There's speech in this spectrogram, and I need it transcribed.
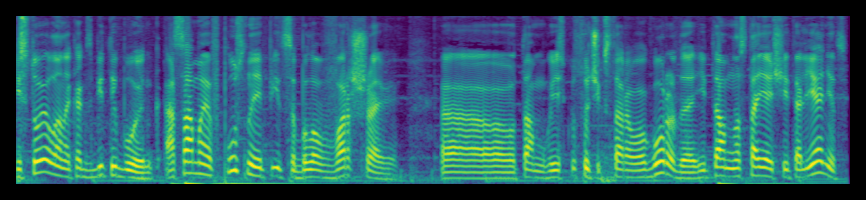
и стоила она как сбитый Боинг. А самая вкусная пицца была в Варшаве. А, Там есть кусочек старого города, и там настоящий итальянец,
